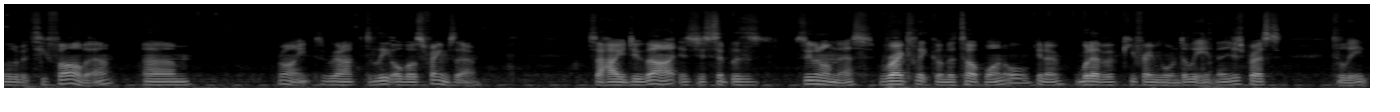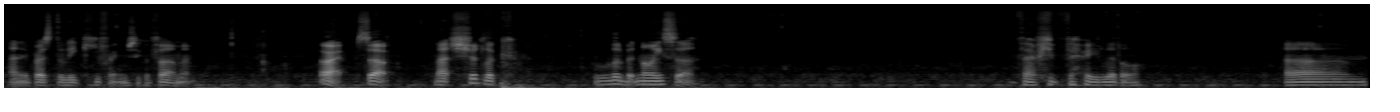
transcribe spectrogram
A little bit too far there. Um. Right, so we're to have to delete all those frames there. So how you do that is just simply zoom in on this, right click on the top one, or, you know, whatever keyframe you want to delete, then you just press delete, and then press delete keyframes to confirm it. Alright, so, that should look a little bit nicer. Very, very little. Um...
